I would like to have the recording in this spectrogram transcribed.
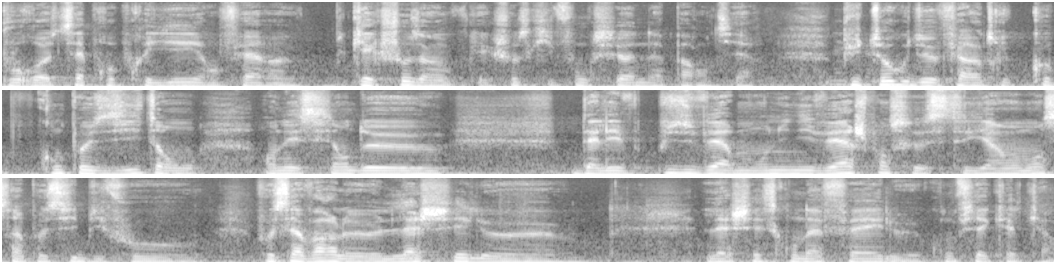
pour euh, s'approprier et en faire euh, quelque chose, hein, quelque chose qui fonctionne à part entière. Plutôt que de faire un truc co- composite en, en essayant de d'aller plus vers mon univers. Je pense que c'est- il y a un moment c'est impossible. Il faut, faut savoir le lâcher le lâcher ce qu'on a fait et le confier à quelqu'un.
